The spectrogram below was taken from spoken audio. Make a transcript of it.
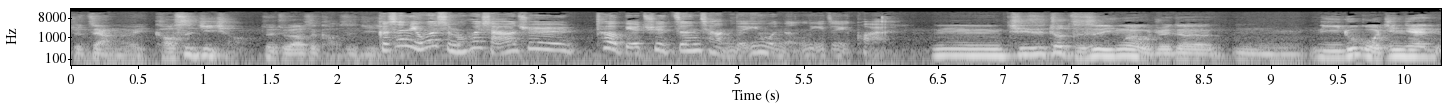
就这样而已。考试技巧最主要是考试技巧。可是你为什么会想要去特别去增强你的英文能力这一块？嗯，其实就只是因为我觉得，嗯，你如果今天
